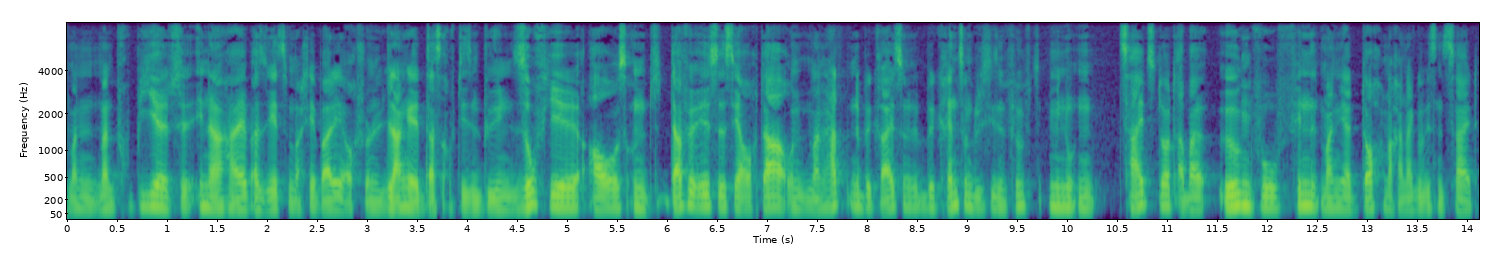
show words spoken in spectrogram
man, man probiert innerhalb, also jetzt macht ihr beide ja auch schon lange das auf diesen Bühnen so viel aus und dafür ist es ja auch da und man hat eine Begrenzung, eine Begrenzung durch diesen 15 Minuten Zeitslot, aber irgendwo findet man ja doch nach einer gewissen Zeit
